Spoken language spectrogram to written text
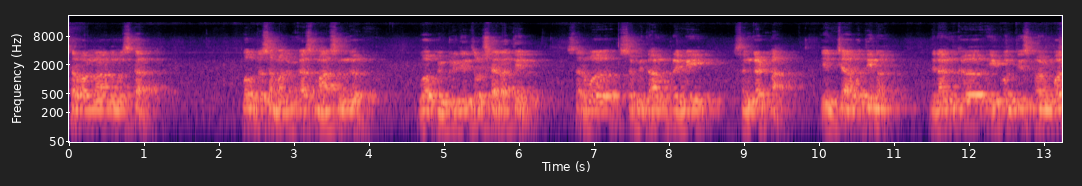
सर्वांना नमस्कार. बौद्ध समाज विकास महासंघ व पिंपरी चिंचवड शहरातील सर्व संविधानप्रेमी संघटना यांच्या वतीनं दिनांक एकोणतीस नोव्हेंबर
